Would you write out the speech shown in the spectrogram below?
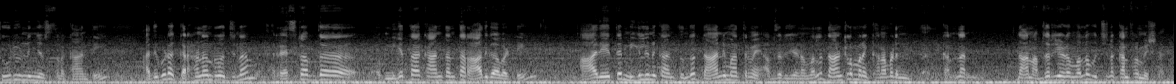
సూర్యుడి నుంచి వస్తున్న కాంతి. అది కూడా గ్రహణం రోజున రెస్ట్ ఆఫ్ ద మిగతా కాంతి అంతా రాదు కాబట్టి అదైతే మిగిలిన కాంతి ఉందో దాన్ని మాత్రమే అబ్జర్వ్ చేయడం వల్ల దాంట్లో మనకి కనబడింది దాన్ని అబ్జర్వ్ చేయడం వల్ల వచ్చిన కన్ఫర్మేషన్ అది.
